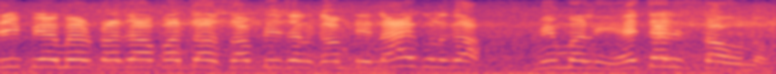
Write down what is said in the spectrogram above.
CPML Prajapantha sub division committee నాయకులుగా మిమ్మల్ని హెచ్చరిస్తూ ఉన్నాం.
